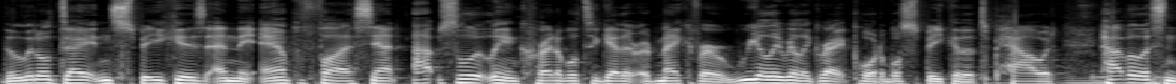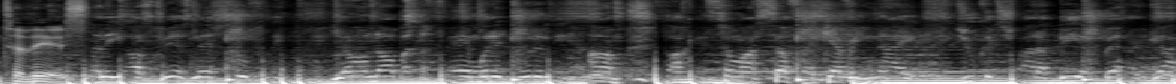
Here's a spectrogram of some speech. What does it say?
The little Dayton speakers and the amplifier sound absolutely incredible together. It would make for a really, really great portable speaker that's powered. Have a listen to this. You don't know about the fame, what it do to me. I'm talking to myself like every night. You could try to be a better guy,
